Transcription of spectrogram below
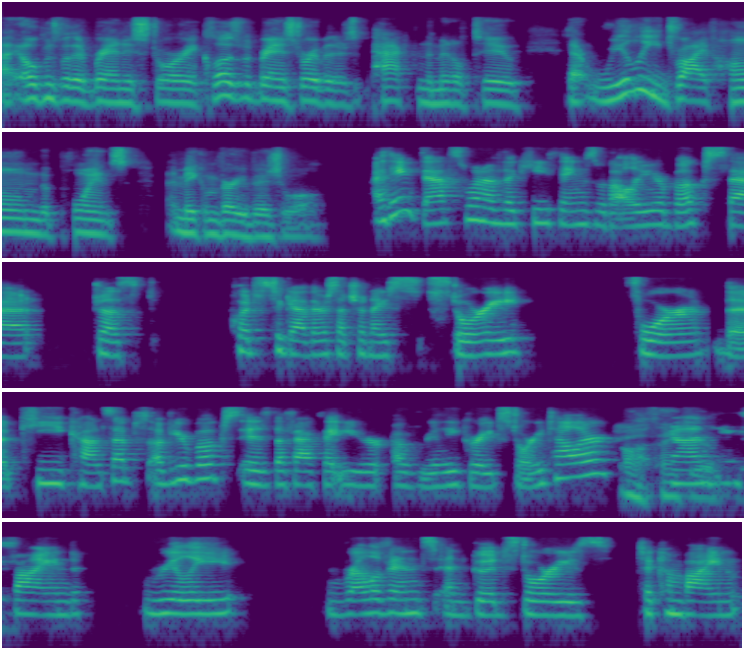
Uh, It opens with a brand new story, it closes with a brand new story, but there's a packed in the middle too that really drive home the points and make them very visual. I think that's one of the key things with all your books that just puts together such a nice story for the key concepts of your books is the fact that you're a really great storyteller Oh, and you. you find really relevant and good stories to combine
